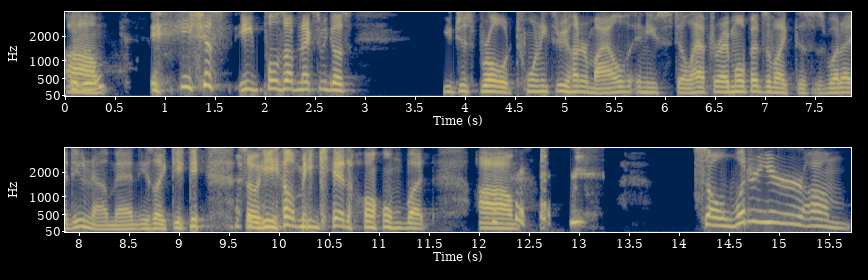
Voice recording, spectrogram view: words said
um, he's just he pulls up next to me, and goes, "You just rode twenty three hundred miles, and you still have to ride mopeds." I'm like, "This is what I do now, man." He's like. "So he helped me get home." But, um, so what are your um?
